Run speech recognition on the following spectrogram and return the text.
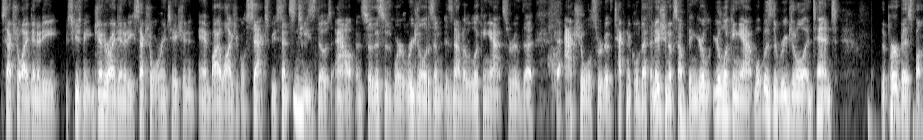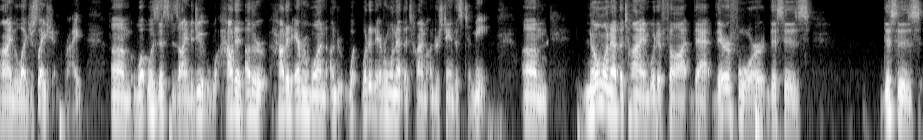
sexual identity, excuse me, gender identity, sexual orientation, and biological sex. We've since Mhm. teased those out, and so this is where originalism is not only looking at sort of the the actual sort of technical definition of something. You're you're looking at what was the original intent, the purpose behind the legislation, right? Um, what was this designed to do? How did other how did everyone under what, what did everyone at the time understand this to mean? Um, no one at the time would have thought that therefore this is this is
